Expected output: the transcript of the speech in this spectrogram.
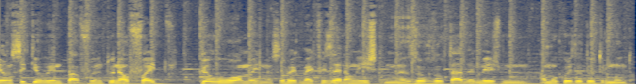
É um sítio lindo, pá, foi um túnel feito pelo homem, não sei bem como é que fizeram isto, mas o resultado é mesmo há uma coisa de outro mundo.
